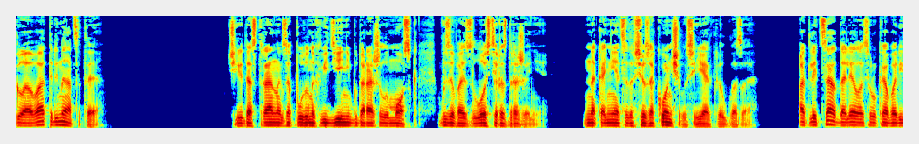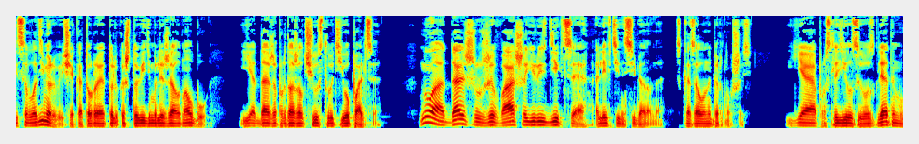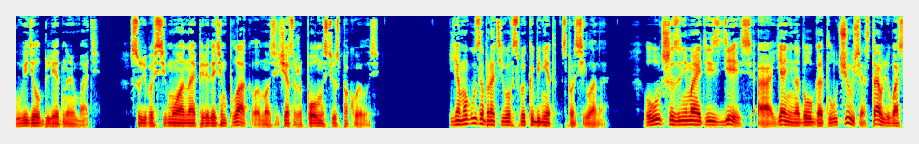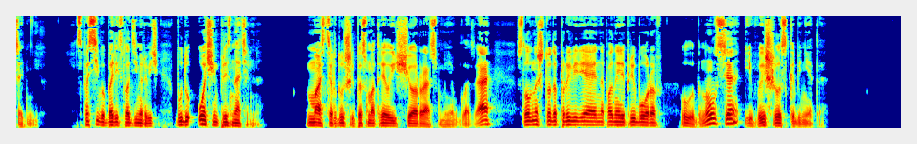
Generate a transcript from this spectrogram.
Глава тринадцатая Череда странных запутанных видений будоражила мозг, вызывая злость и раздражение. Наконец это все закончилось, и я открыл глаза. От лица отдалялась рука Бориса Владимировича, которая только что, видимо, лежала на лбу. Я даже продолжал чувствовать его пальцы. «Ну а дальше уже ваша юрисдикция, Алевтина Семеновна», — сказал он, обернувшись. Я проследил за его взглядом и увидел бледную мать. Судя по всему, она перед этим плакала, но сейчас уже полностью успокоилась. «Я могу забрать его в свой кабинет?» — спросила она. «Лучше занимайтесь здесь, а я ненадолго отлучусь, оставлю вас одних». «Спасибо, Борис Владимирович. Буду очень признательна». Мастер души посмотрел еще раз мне в глаза, словно что-то проверяя на панели приборов, улыбнулся и вышел из кабинета.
